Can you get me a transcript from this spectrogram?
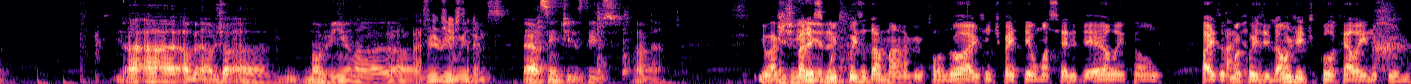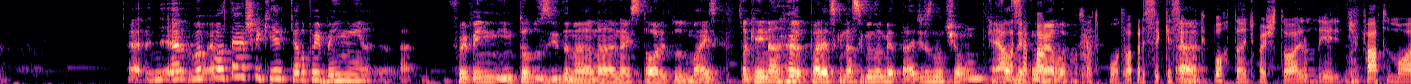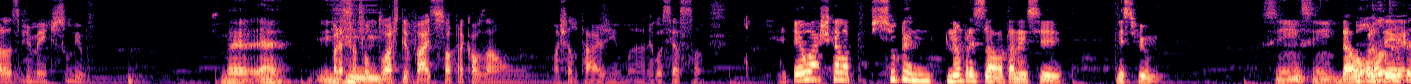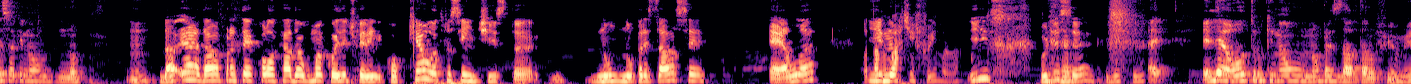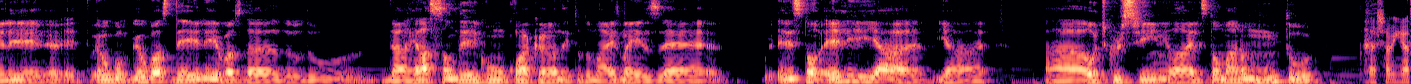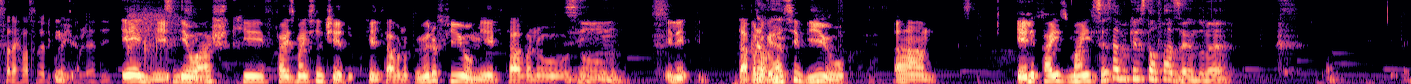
a, a, a- a novinha lá, a, A Riri cientista, né? Williams. É, a cientista, isso. A- Eu acho que parece muito coisa da Marvel, falando, ó, a gente vai ter uma série dela, então faz alguma meu coisa e dá um jeito de colocar ela aí no filme. É, é, eu até achei que, que ela foi bem. Foi bem introduzida na, na, na história e tudo mais. Só que aí na- parece que na segunda metade eles não tinham o que Ela se fazer com apagou ela. um certo ponto. Ela parecia que ia ser É. muito importante pra história e de fato, uma hora ela simplesmente sumiu. Mas é. E- Parece que foi um plot device só pra causar um- uma chantagem, uma negociação. Eu acho que ela super não precisava estar nesse, nesse filme. Sim, sim. Dava Ou- pra Outra ter- pessoa que não. não... Hum. Dá- é, dava pra ter colocado alguma coisa diferente. Qualquer outro cientista não, não precisava ser ela. Botava E o não- Martin Freeman lá. Isso, podia ser, podia ser. Ele é outro que não, não precisava estar no filme. Ele, eu, eu gosto dele, eu gosto da, do, do- da relação dele com, com a Kanda e tudo mais, mas é, eles to, ele e a, e a, a Old Christine lá, eles tomaram muito. Eu achava engraçada a relação dele com a ex-mulher dele. Ele, Sim, eu sim. acho que faz mais sentido, porque ele tava no primeiro filme, ele tava no. no- Sim. ele tava Não, na Guerra e- Civil. ah, ele faz mais. Você sabe o que eles estão fazendo, né?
